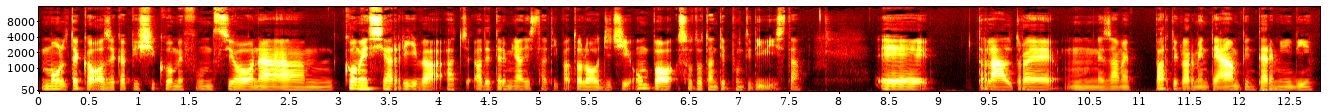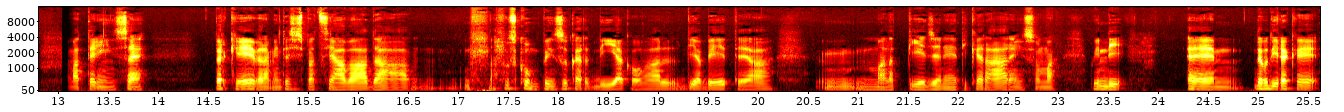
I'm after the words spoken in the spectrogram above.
molte cose, capisci come funziona, um, come si arriva a, a, determinati stati patologici, un po' sotto tanti punti di vista. E tra l'altro è un esame particolarmente ampio in termini di materia in sé, perché veramente si spaziava da, dallo scompenso cardiaco al diabete a mm, malattie genetiche rare, insomma. Quindi ehm, devo dire che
